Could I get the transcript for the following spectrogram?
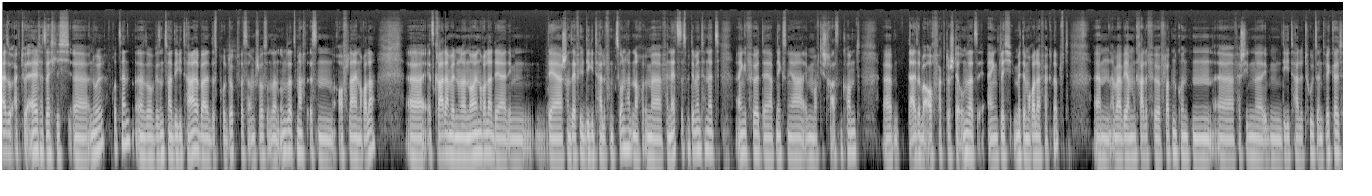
Also aktuell tatsächlich äh, 0%. Also wir sind zwar digital, aber das Produkt, was am Schluss unseren Umsatz macht, ist ein Offline-Roller. Äh, jetzt gerade haben wir einen neuen Roller, der eben, der schon sehr viel digitale Funktionen hat, noch immer vernetzt ist mit dem Internet eingeführt, der ab nächsten Jahr eben auf die Straßen kommt. Äh, da ist aber auch faktisch der Umsatz eigentlich mit dem Roller verknüpft. Ähm, aber wir haben gerade für Flottenkunden äh, verschiedene eben digitale Tools entwickelt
